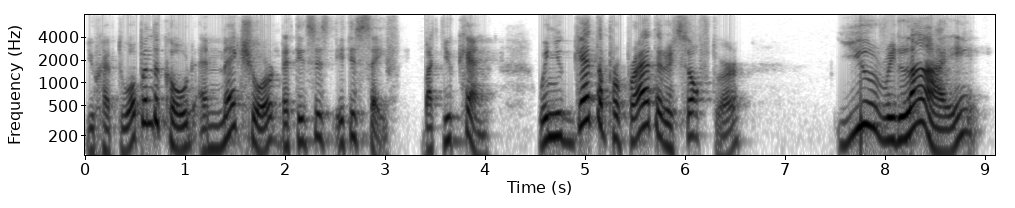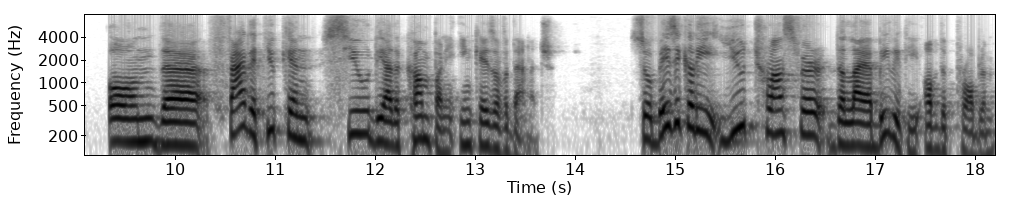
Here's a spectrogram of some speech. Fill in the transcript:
You have to open the code and make sure that it is it is safe. But you can. When you get a proprietary software you rely on the fact that you can sue the other company in case of a damage so basically you transfer the liability of the problem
